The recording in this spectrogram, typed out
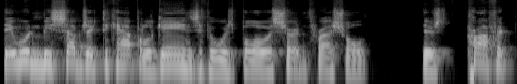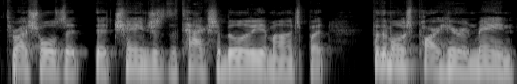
they wouldn't be subject to capital gains if it was below a certain threshold. There's profit thresholds that, that changes the taxability amounts, but for the most part here in Maine,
